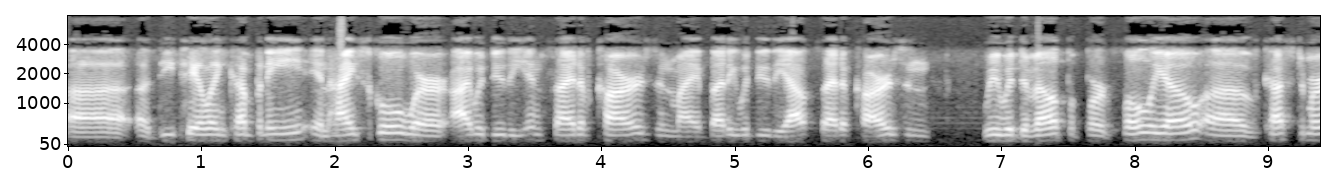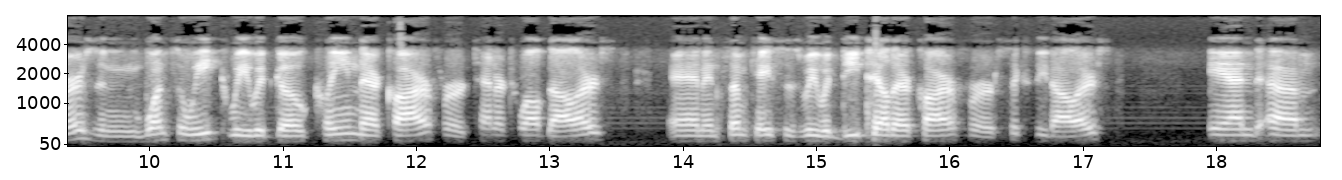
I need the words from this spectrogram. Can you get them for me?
uh, a detailing company in high school where I would do the inside of cars and my buddy would do the outside of cars and we would develop a portfolio of customers and once a week we would go clean their car for 10 or 12 dollars and in some cases we would detail their car for 60 dollars and um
